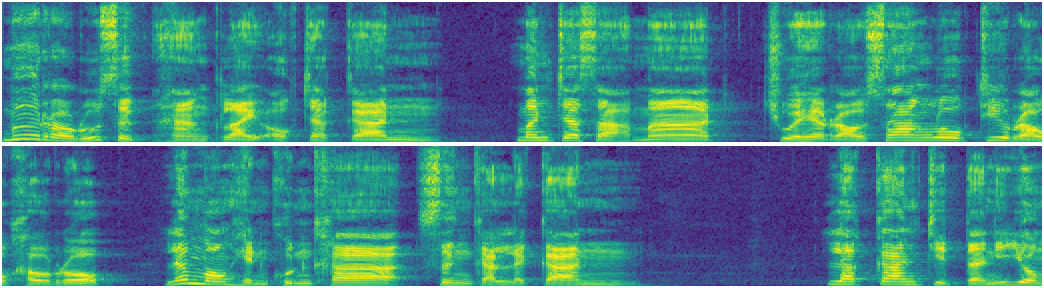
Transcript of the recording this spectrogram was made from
เมื่อเรารู้สึกห่างไกลออกจากกัน มันจะสามารถช่วยให้เราสร้างโลกที่เราเคารพ และมองเห็นคุณค่าซึ่งกันและกัน หลักการจิตตนิยม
